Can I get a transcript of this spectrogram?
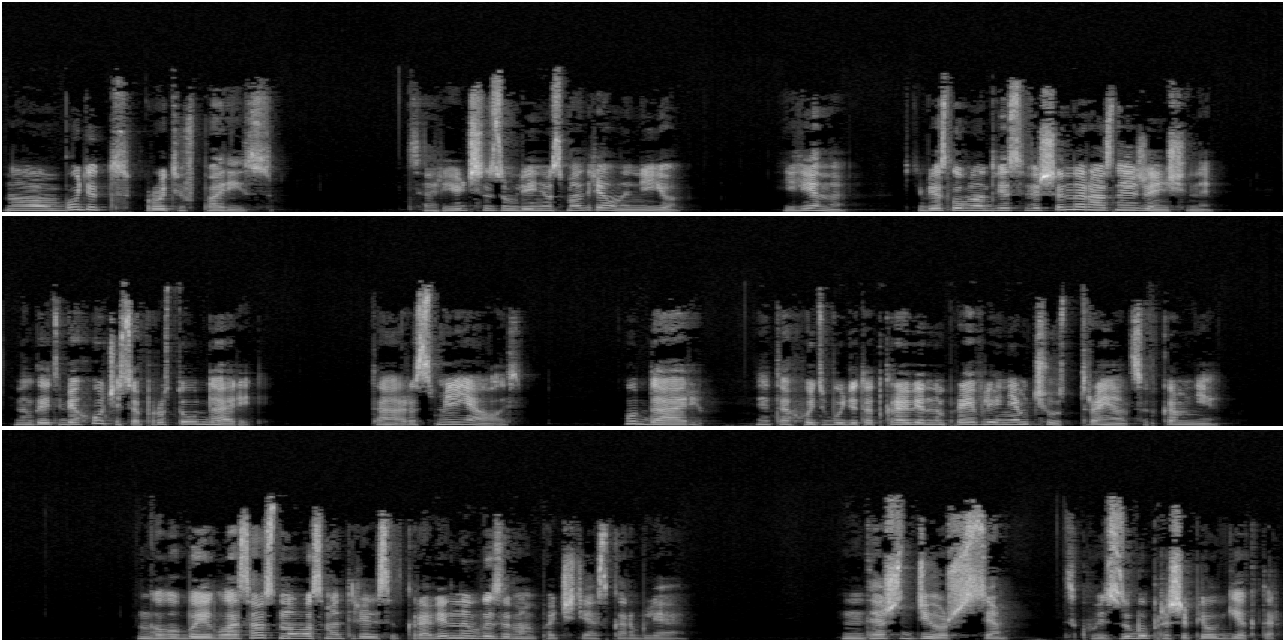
Но будет против Парис». Царевич с изумлением смотрел на нее. «Елена, тебе словно две совершенно разные женщины. Иногда тебе хочется просто ударить». Та рассмеялась. «Ударь. Это хоть будет откровенным проявлением чувств троянцев ко мне». Голубые глаза снова смотрели с откровенным вызовом, почти оскорбляя. «Дождешься!» — сквозь зубы прошипел Гектор.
